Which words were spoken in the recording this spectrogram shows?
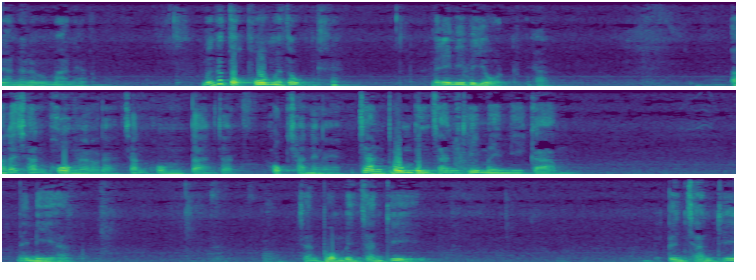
นั่นอะไรประมาณเนี้ยเหมือนก็ตกภูมิอะตุกไม่ได้มีประโยชน์ครับอะแล้วชั้นพรมนะหลวงตาชั้นพรมต่างจากหกชั้นยังไงชั้นพรหมเป็นชั้นที่ไม่มีกาม ไม่มีฮะชั้นพรหมเป็นชั้นที่ เป็นชั้นที่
